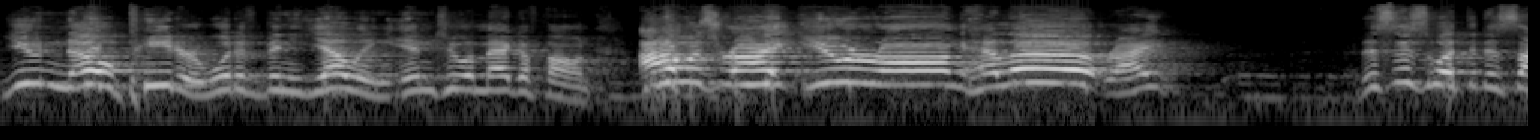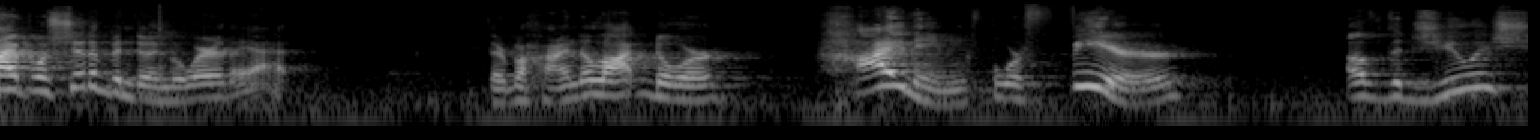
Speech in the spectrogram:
you know Peter would have been yelling into a megaphone, I was right, you were wrong, hello, right? This is what the disciples should have been doing, but where are they at? They're behind a locked door, hiding for fear of the Jewish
